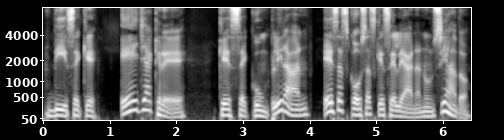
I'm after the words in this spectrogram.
Dice que ella cree que se cumplirán esas cosas que se le han anunciado.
